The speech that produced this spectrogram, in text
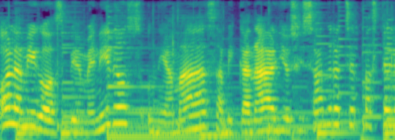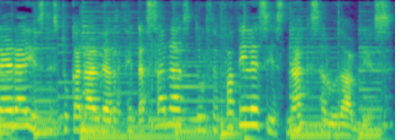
Hola amigos, bienvenidos un día más a mi canal. Yo soy Sandra Chef Pastelera y este es tu canal de recetas sanas, dulces fáciles y snacks saludables.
